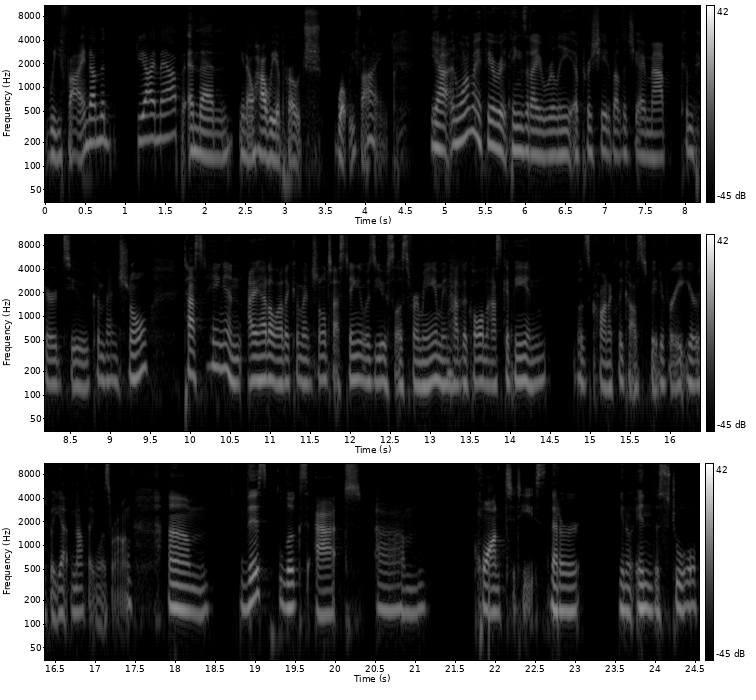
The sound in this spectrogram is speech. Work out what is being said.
we find on the GI map, and then you know how we approach what we find. Yeah, and one of my favorite things that I really appreciate about the GI map compared to conventional testing, and I had a lot of conventional testing. It was useless for me. I mean, had the colonoscopy and was chronically constipated for eight years, but yet nothing was wrong. Um, this looks at um, quantities that are, you know, in the stool.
